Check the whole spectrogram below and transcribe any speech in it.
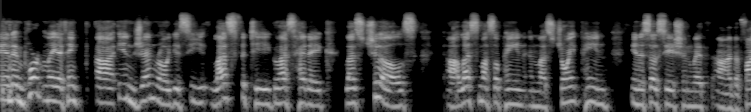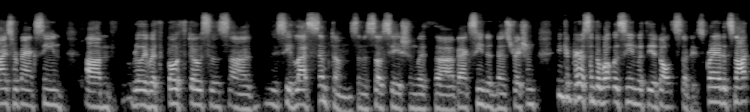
And importantly, I think uh, in general, you see less fatigue, less headache, less chills, uh, less muscle pain, and less joint pain in association with uh, the Pfizer vaccine. Um, really, with both doses, uh, you see less symptoms in association with uh, vaccine administration in comparison to what was seen with the adult studies. Granted, it's not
